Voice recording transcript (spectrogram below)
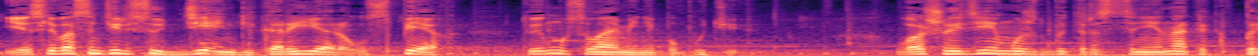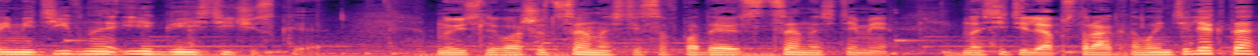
Если вас интересуют деньги, карьера, успех, то ему с вами не по пути. Ваша идея может быть расценена как примитивная и эгоистическая – но если ваши ценности совпадают с ценностями носителя абстрактного интеллекта,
